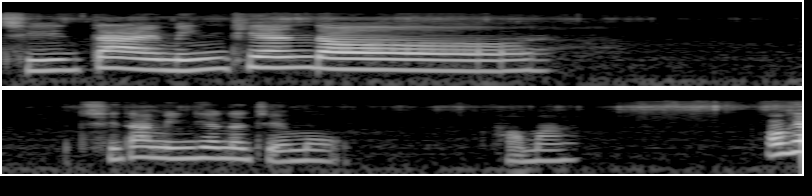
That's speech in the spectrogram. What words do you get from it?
期待明天的，期待明天的节目，好吗？OK，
